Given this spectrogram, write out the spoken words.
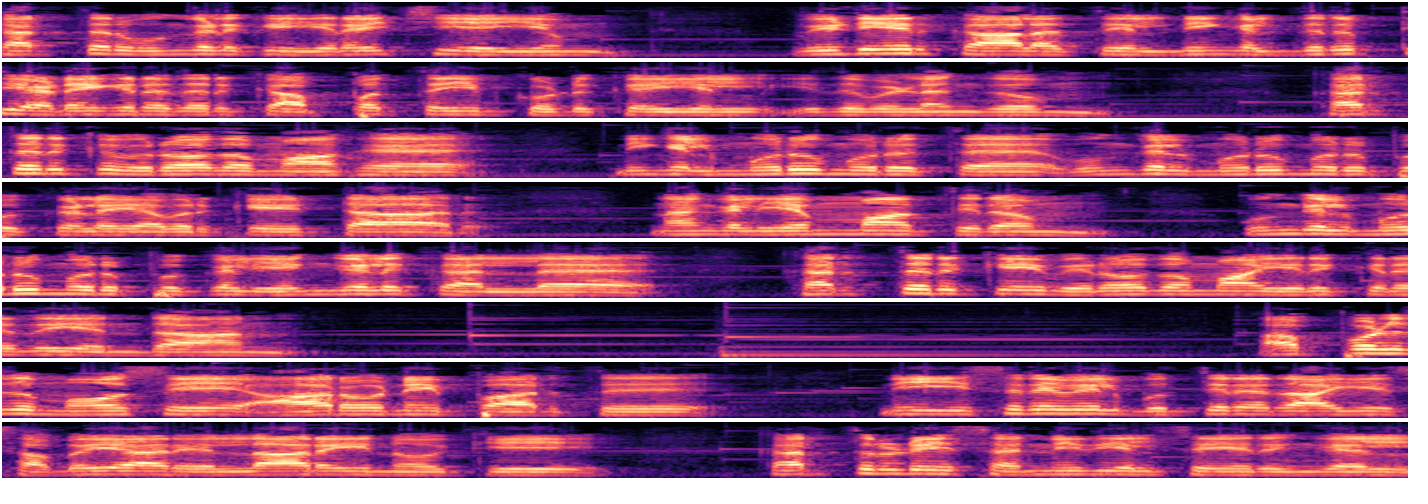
கர்த்தர் உங்களுக்கு இறைச்சியையும் விடியற் காலத்தில் நீங்கள் திருப்தி அடைகிறதற்கு அப்பத்தையும் கொடுக்கையில் இது விளங்கும். கர்த்தருக்கு விரோதமாக நீங்கள் முறுமுறுத்த உங்கள் முறுமுறுப்புகளை அவர் கேட்டார். நாங்கள் எம்மாத்திரம் உங்கள் முறுமுறுப்புகள் எங்களுக்கு அல்ல கர்த்தருக்கே விரோதமாய் இருக்கிறது என்றான். அப்பொழுது மோசே ஆரோனை பார்த்து நீ இஸ்ரவேல் புத்திரராகிய சபையார் எல்லாரையும் நோக்கி கர்த்தருடைய சந்நிதியில் சேருங்கள்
